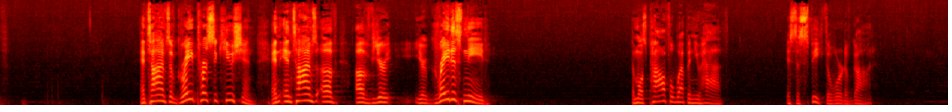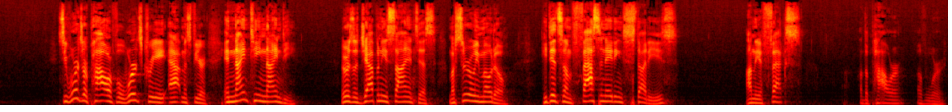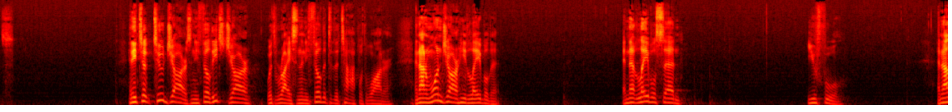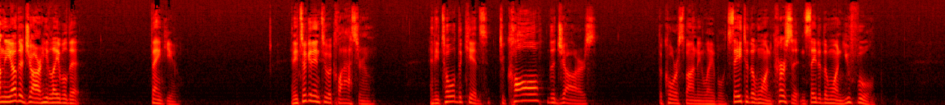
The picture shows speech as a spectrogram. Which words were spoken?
In times of great persecution and in times of, of your, your greatest need, the most powerful weapon you have is to speak the word of God. See, words are powerful, words create atmosphere. In 1990, there was a Japanese scientist, Masaru Emoto. He did some fascinating studies on the effects of the power of words. And he took two jars and he filled each jar with rice and then he filled it to the top with water. And on one jar, he labeled it. And that label said, You fool. And on the other jar, he labeled it, Thank you. And he took it into a classroom and he told the kids to call the jars the corresponding label. Say to the one, curse it, and say to the one, You fool.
